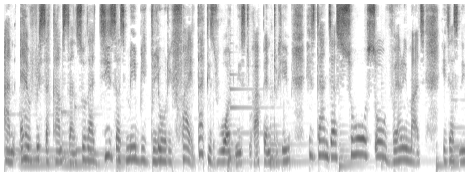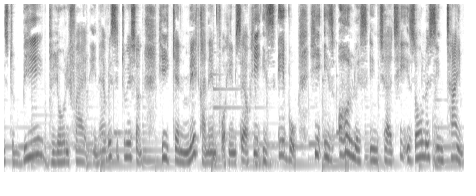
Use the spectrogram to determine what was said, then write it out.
and every circumstance so that Jesus may be glorified. That is what needs to happen to him. He's done just so, so very much. He just needs to be glorified in every situation. He can make a name for himself. He is able. He is always in charge. He is always in time.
